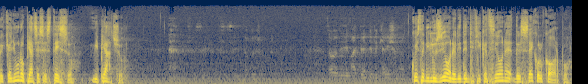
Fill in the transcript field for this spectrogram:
Perché ognuno piace se stesso, mi piaccio. Questa è l'illusione, l'identificazione del sé col corpo.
